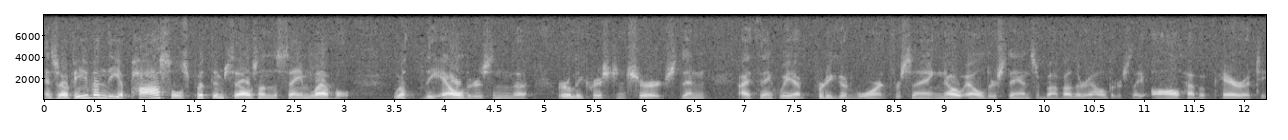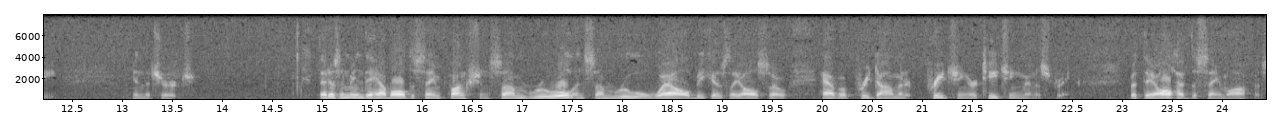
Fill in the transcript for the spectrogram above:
And so if even the apostles put themselves on the same level with the elders in the early Christian church, then I think we have pretty good warrant for saying no elder stands above other elders. They all have a parity in the church. That doesn't mean they have all the same functions. Some rule and some rule well because they also have a predominant preaching or teaching ministry but they all have the same office.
